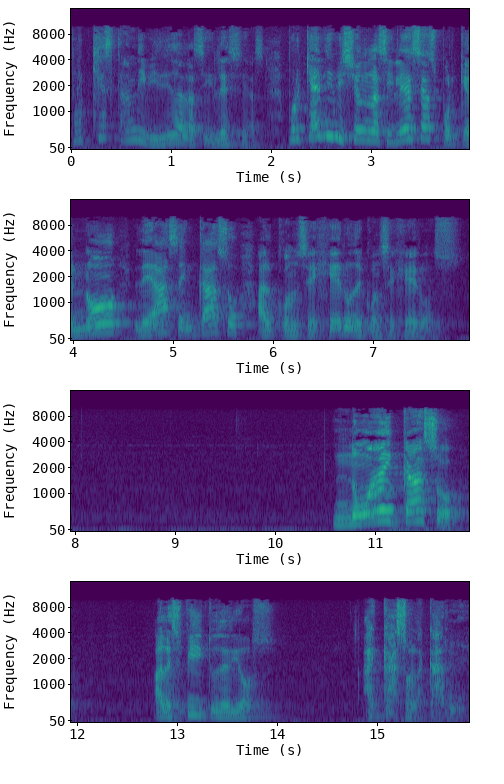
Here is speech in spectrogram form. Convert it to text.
¿Por qué están divididas las iglesias? ¿Por qué hay división en las iglesias? Porque no le hacen caso al consejero de consejeros. No hay caso al Espíritu de Dios. Hay caso a la carne.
